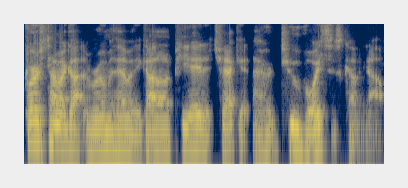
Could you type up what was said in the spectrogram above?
first time I got in a room with him and he got on a PA to check it, I heard two voices coming out.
